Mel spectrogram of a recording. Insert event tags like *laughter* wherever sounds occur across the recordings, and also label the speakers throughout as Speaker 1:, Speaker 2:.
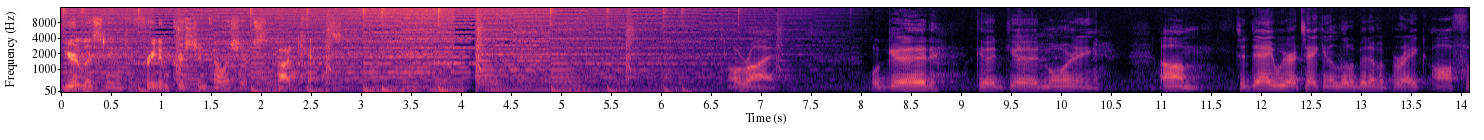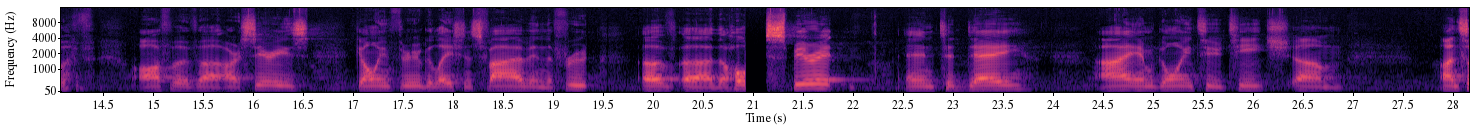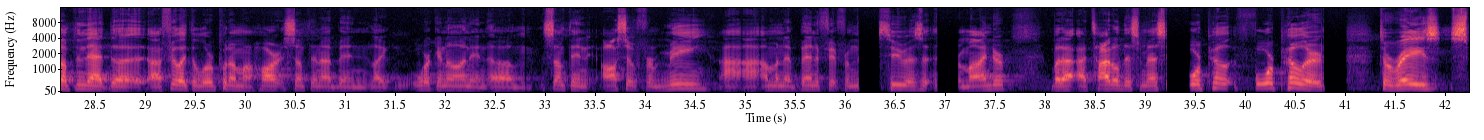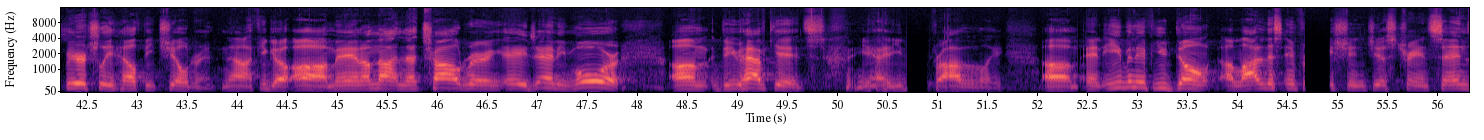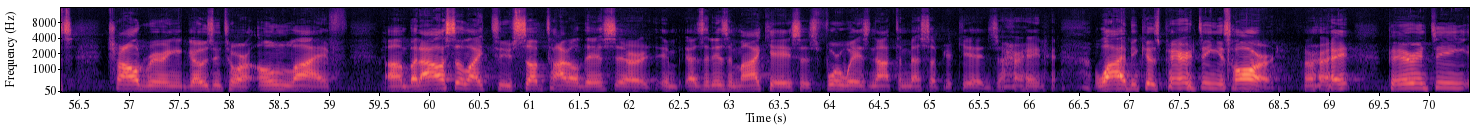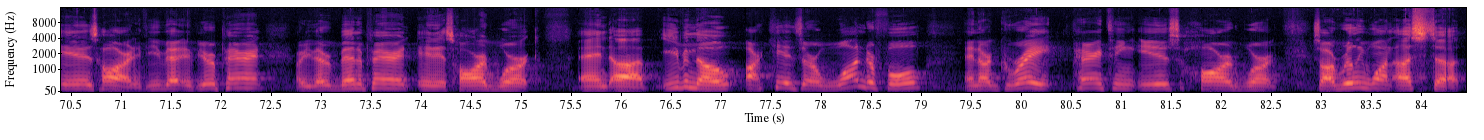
Speaker 1: You're listening to Freedom Christian Fellowship's podcast.
Speaker 2: All right. Well, good, good, good morning. Um, today we are taking a little bit of a break off of off of uh, our series, going through Galatians five and the fruit of uh, the Holy Spirit. And today I am going to teach. Um, on something that the, I feel like the Lord put on my heart, something I've been like working on, and um, something also for me. I, am going to benefit from this too as a reminder. But I, I titled this message four, Pil- four Pillars to Raise Spiritually Healthy Children. Now, if you go, oh man, I'm not in that child rearing age anymore, um, do you have kids? *laughs* yeah, you do, probably. Um, and even if you don't, a lot of this information just transcends child rearing, it goes into our own life. Um, but I also like to subtitle this, or in, as it is in my case, as four ways not to mess up your kids. *laughs* All right, why? Because parenting is hard. *laughs* All right, parenting is hard. If you've, if you're a parent or you've ever been a parent, it is hard work. And uh, even though our kids are wonderful and are great, parenting is hard work. So I really want us to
